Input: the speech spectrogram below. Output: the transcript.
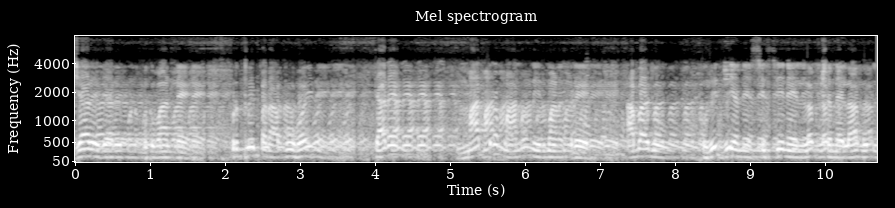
જ્યારે જ્યારે પણ ભગવાનને પૃથ્વી પર આવવું હોય ને, ત્યારે માત્ર માનું નિર્માણ કરે. આ બાજુ રિદ્ધિ અને સિદ્ધિને લક્ષ્ય અને લાભ એટલે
